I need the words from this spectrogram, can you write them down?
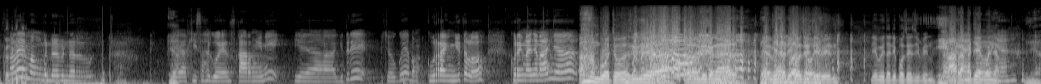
soalnya emang bener-bener Ya. ya. kisah gue yang sekarang ini ya gitu deh cowok gue emang kurang gitu loh kurang nanya-nanya ah, buat cowok sini ya. Tolong didengar. Dia Perhatian minta diposesifin. Dia minta diposesifin. Larang aja yang banyak. Iya.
